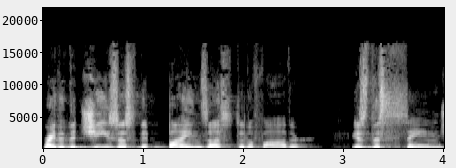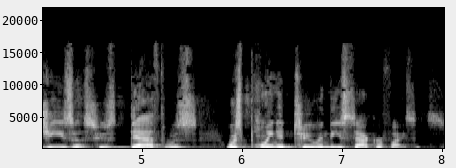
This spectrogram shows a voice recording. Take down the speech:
Right? That the Jesus that binds us to the Father is the same Jesus whose death was, was pointed to in these sacrifices.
